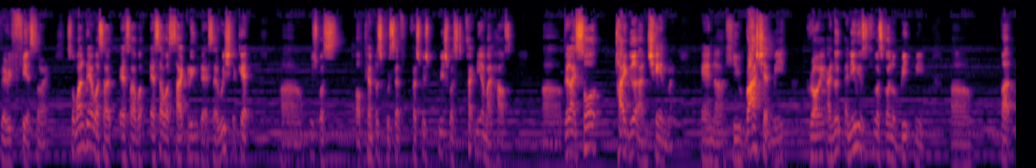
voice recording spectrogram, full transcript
very fierce, right? So one day was, uh, as, I was, as I was cycling there, as I reached the gate, uh, which was of Campus Crusade, which, which was quite near my house, uh, then I saw Tiger unchained, right? and he rushed at me, growling. I knew, I knew he was going to beat me, but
